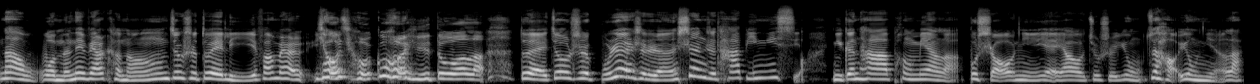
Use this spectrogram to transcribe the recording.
那我们那边可能就是对礼仪方面 要求过于多了，对，就是不认识的人，甚至他比你小，你跟他碰面了不熟，你也要就是用最好用您了，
